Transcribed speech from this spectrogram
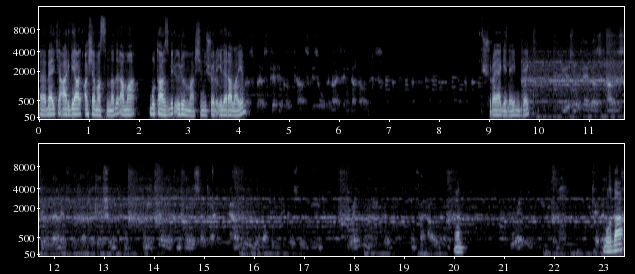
e, belki arge aşamasındadır ama bu tarz bir ürün var. Şimdi şöyle ileri alayım. Şuraya geleyim direkt. Burada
